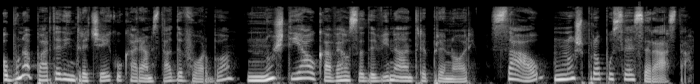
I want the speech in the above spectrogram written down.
O bună parte dintre cei cu care am stat de vorbă nu știau că aveau să devină antreprenori sau nu-și propuseseră asta.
